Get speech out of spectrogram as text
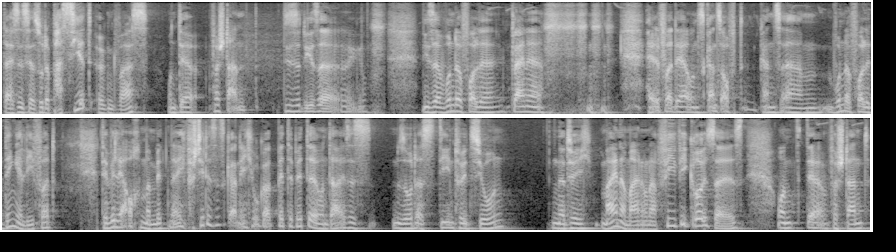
da ist es ja so, da passiert irgendwas und der Verstand, diese, dieser, dieser wundervolle kleine Helfer, der uns ganz oft ganz ähm, wundervolle Dinge liefert, der will ja auch immer mit, ne, ich verstehe das jetzt gar nicht, oh Gott, bitte, bitte. Und da ist es so, dass die Intuition natürlich meiner Meinung nach viel, viel größer ist und der Verstand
